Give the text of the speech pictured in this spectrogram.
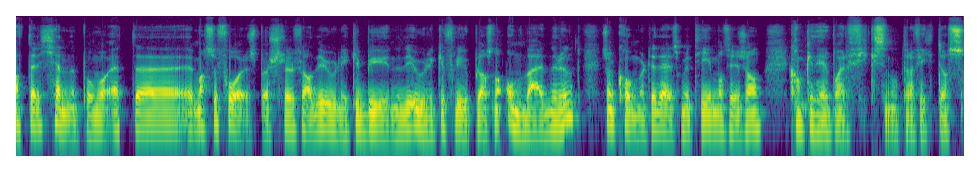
at dere kjenner på et, eh, masse forespørsler fra de ulike byene, de ulike flyplassene og omverdenen rundt, som kommer til dere som et team og sier sånn Kan ikke dere bare fikse noe trafikk til oss?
